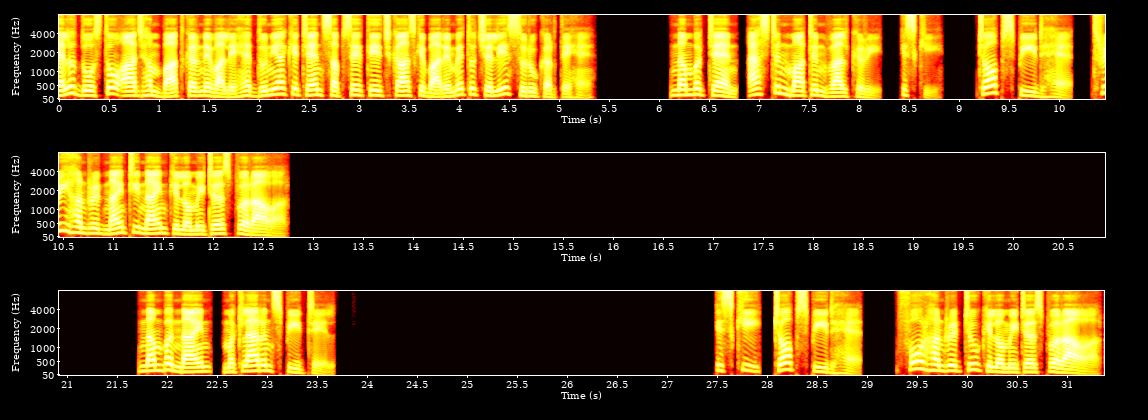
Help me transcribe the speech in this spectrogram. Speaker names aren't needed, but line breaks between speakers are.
Hello दोस्तों, आज हम बात करने वाले हैं दुनिया के 10 सबसे तेज कार्स के बारे में तो चलिए शुरू करते हैं। नंबर 10 एस्टन मार्टिन वेलकरी इसकी टॉप स्पीड है 399 kilometre per hour number nine 9 Speedtail इसकी टॉप स्पीड है 402 km per hour.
